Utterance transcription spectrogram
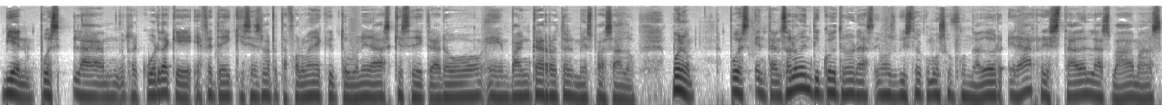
Bien, pues la, recuerda que FTX es la plataforma de criptomonedas que se declaró en bancarrota el mes pasado. Bueno, pues en tan solo 24 horas hemos visto cómo su fundador era arrestado en las Bahamas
